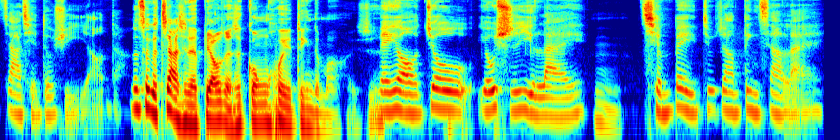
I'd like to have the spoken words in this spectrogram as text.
价钱都是一样的。那这个价钱的标准是工会定的吗？还是没有？就有史以来，嗯，前辈就这样定下来。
